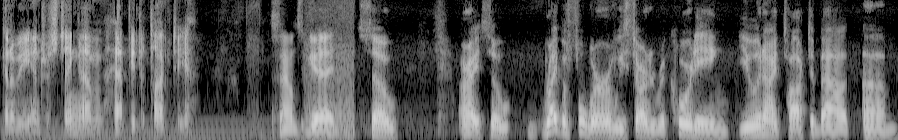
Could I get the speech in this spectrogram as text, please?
going to be interesting. I'm happy to talk to you. Sounds good. So, all right. So right before we started recording, you and I talked about, um,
